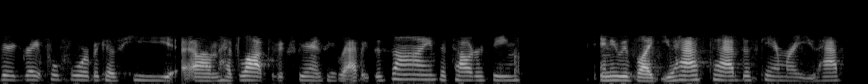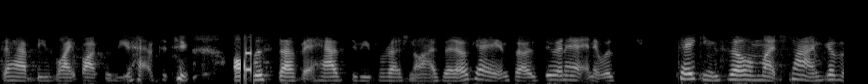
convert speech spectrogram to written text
very grateful for because he um has lots of experience in graphic design photography and he was like, "You have to have this camera. You have to have these light boxes. You have to do all this stuff. It has to be professional." I said, "Okay," and so I was doing it, and it was taking so much time because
